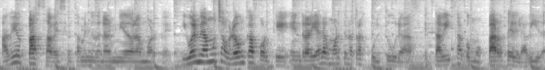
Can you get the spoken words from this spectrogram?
A mí me pasa a veces también de tener miedo a la muerte. Igual me da mucha bronca porque en realidad la muerte en otras culturas está vista como parte de la vida.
